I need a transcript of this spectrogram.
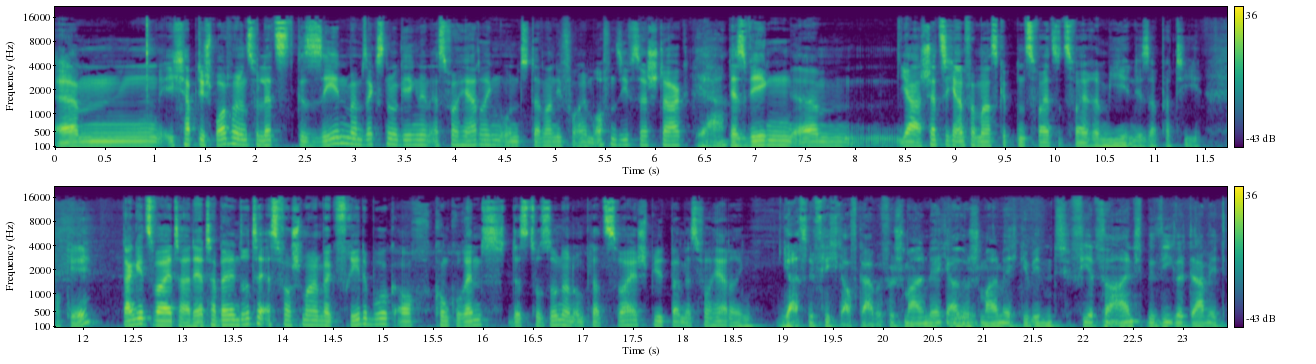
Ähm, ich habe die Sportfreunde zuletzt gesehen beim 6-0 gegen den SV Herdringen und da waren die vor allem offensiv sehr stark. Ja. Deswegen, ähm, ja, schätze ich einfach mal, es gibt ein 2 zu 2 Remis in dieser Partie. Okay. Dann geht's weiter. Der Tabellendritte SV Schmalenberg-Fredeburg, auch Konkurrent des Tosundern um Platz 2, spielt beim SV Herdringen. Ja, ist eine Pflichtaufgabe für Schmalenberg. Also mhm. Schmalenberg gewinnt 4 zu 1, besiegelt damit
